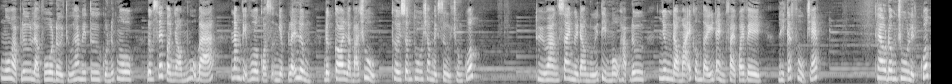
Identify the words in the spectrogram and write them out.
Ngô Hạp Lư là vua đời thứ 24 của nước Ngô, được xếp vào nhóm ngũ bá, năm vị vua có sự nghiệp lẫy lừng, được coi là bá chủ, thời Xuân Thu trong lịch sử Trung Quốc. Thủy Hoàng sai người đào núi tìm mộ Hạp Lư, nhưng đào mãi không thấy đành phải quay về, Lý Cát Phủ chép. Theo Đông Chu Liệt Quốc,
